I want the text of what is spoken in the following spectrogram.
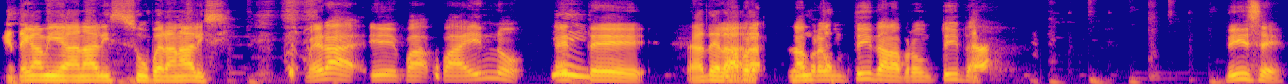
que tenga mi análisis, super análisis. Mira, para irnos, Sí. este, la, la- pre- la- la preguntita, la preguntita. Dice,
